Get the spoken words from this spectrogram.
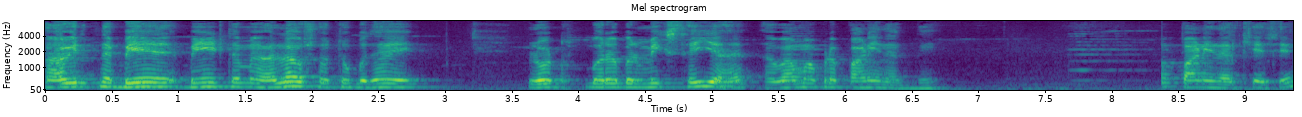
આવી રીતના બે મિનિટ તમે હલાવશો તો બધાય લોટ બરાબર મિક્સ થઈ જાય. હવામાં આપણે પાણી નાખી દઈએ. પાણી નાખીએ છીએ.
